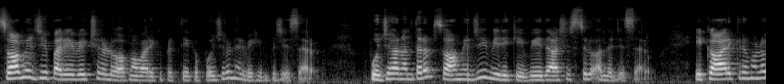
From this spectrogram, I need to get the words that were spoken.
స్వామీజీ పర్యవేక్షణలు అమ్మవారికి ప్రత్యేక పూజలు నిర్వహింపజేశారు. పూజానంతరం స్వామీజీ వీరికి వేదాశిస్సులు అందజేశారు. ఈ కార్యక్రమంలో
